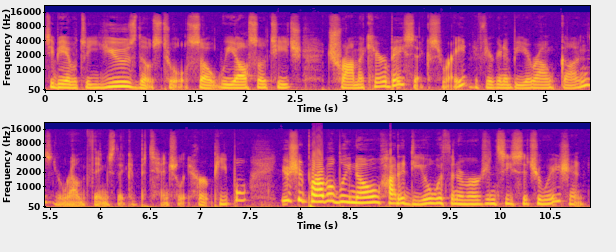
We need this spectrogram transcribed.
to be able to use those tools. So we also teach trauma care basics, right? If you're going to be around guns and around things that could potentially hurt people, you should probably know how to deal with an emergency situation.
